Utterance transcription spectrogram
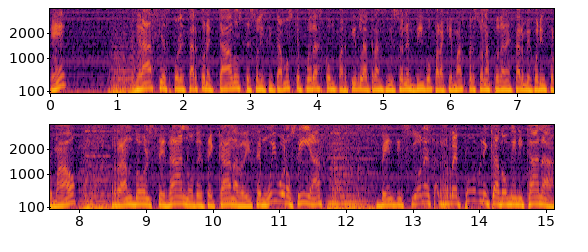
¿Eh? Gracias por estar conectados. Te solicitamos que puedas compartir la transmisión en vivo para que más personas puedan estar mejor informados. Randall Sedano desde Canadá dice muy buenos días. Bendiciones República Dominicana.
